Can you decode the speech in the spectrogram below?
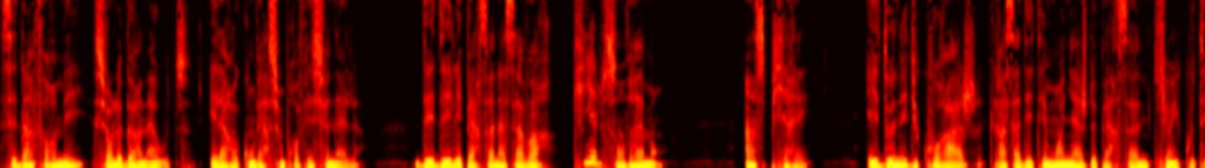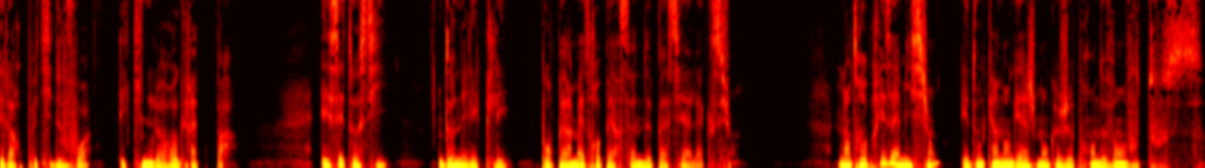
c'est d'informer sur le burn-out et la reconversion professionnelle, d'aider les personnes à savoir qui elles sont vraiment, inspirer et donner du courage grâce à des témoignages de personnes qui ont écouté leur petite voix et qui ne le regrettent pas. Et c'est aussi donner les clés pour permettre aux personnes de passer à l'action. L'entreprise à mission est donc un engagement que je prends devant vous tous.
